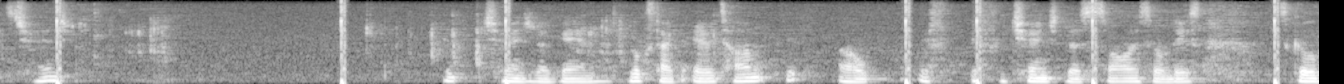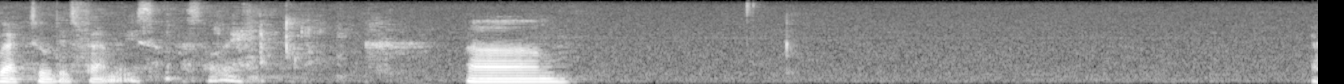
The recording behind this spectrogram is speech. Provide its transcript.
it's changed. It changed again. It looks like every time it, oh if if we change the size of this let's go back to these families. Sorry. Um, I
